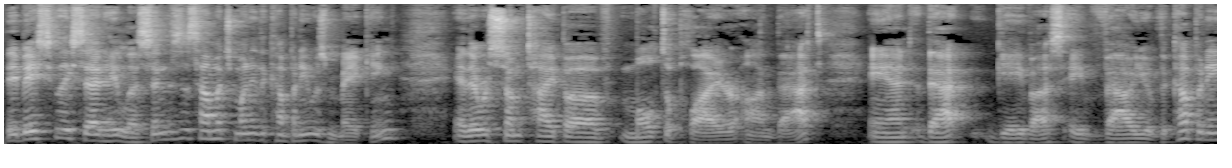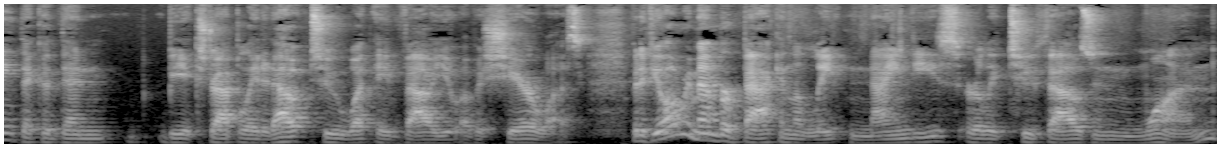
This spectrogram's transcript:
They basically said, hey, listen, this is how much money the company was making, and there was some type of multiplier on that, and that gave us a value of the company that could then be extrapolated out to what a value of a share was. But if you all remember back in the late 90s, early 2001,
